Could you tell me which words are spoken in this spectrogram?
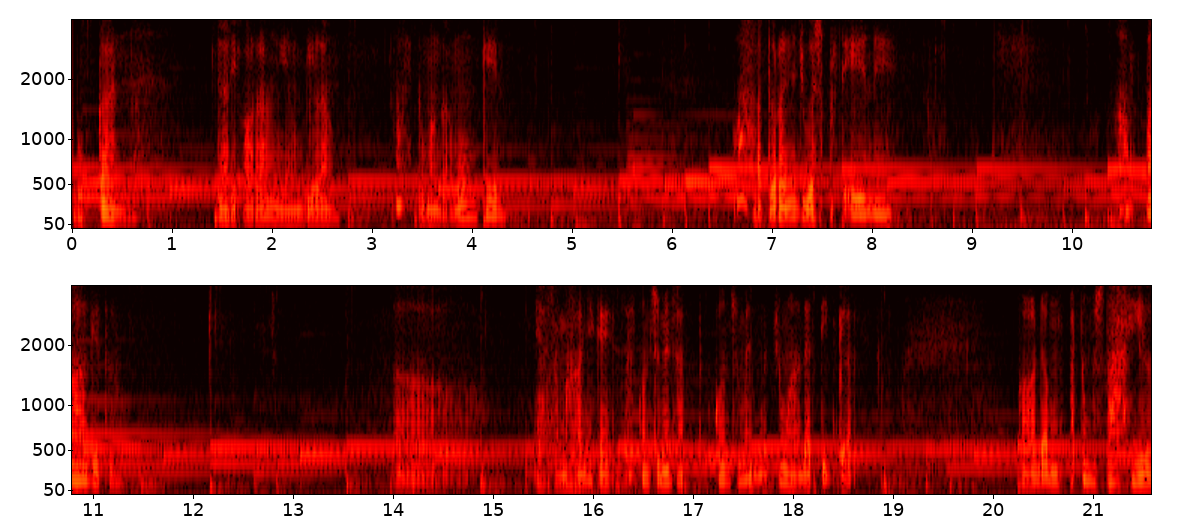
bukan. Dari orang yang bilang ah itu mah nggak mungkin. Wah aturannya juga seperti ini. Apa gitu. Uh, ya sama halnya kayak eh, konsumen satu konsumen cuma ada tiga gitu. Kalau ada empat tuh mustahil.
